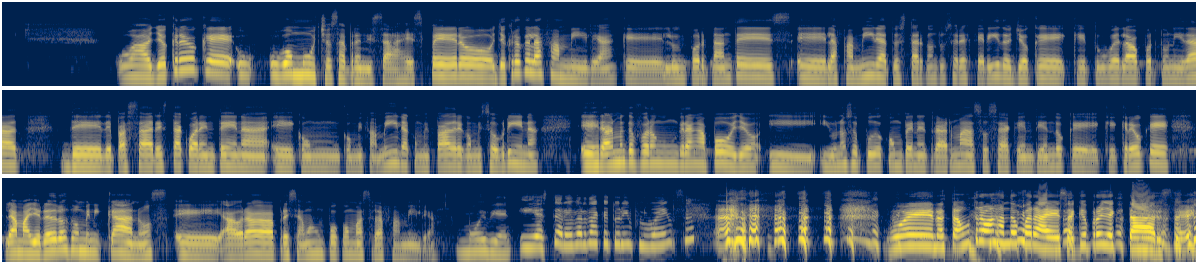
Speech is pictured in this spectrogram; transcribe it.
Wow, yo creo que hubo muchos aprendizajes, pero yo creo que la familia, que lo importante es eh, la familia, tú estar con tus seres queridos. Yo que, que tuve la oportunidad de, de pasar esta cuarentena eh, con, con, mi familia, con mi padre, con mi sobrina, eh, realmente fueron un gran apoyo y, y, uno se pudo compenetrar más. O sea que entiendo que, que creo que la mayoría de los dominicanos ahora apreciamos un poco más la familia. Muy bien. ¿Y Esther, es verdad que tú eres influencer? bueno, estamos trabajando para eso, hay que proyectarse.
